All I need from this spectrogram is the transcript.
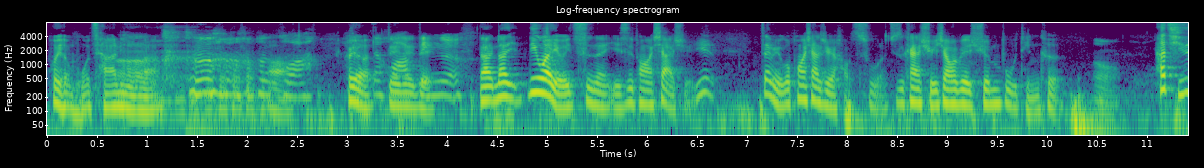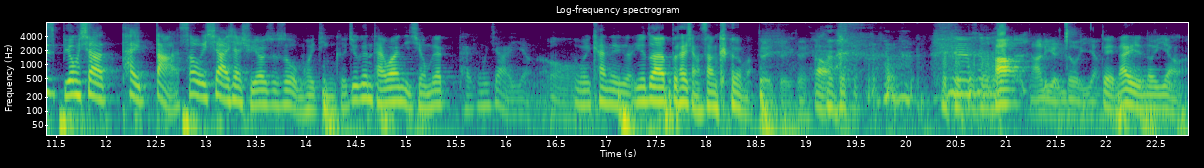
会有摩擦力吗？很滑，会有，对对对。那那另外有一次呢，也是碰到下雪，因为在美国碰到下雪有好处了，就是看学校会不会宣布停课。哦，它其实不用下太大，稍微下一下，学校就说我们会停课，就跟台湾以前我们在台风假一样啊。哦我们看那个，因为大家不太想上课嘛。对对对，啊，好，哪里人都一样。对，哪里人都一样啊。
